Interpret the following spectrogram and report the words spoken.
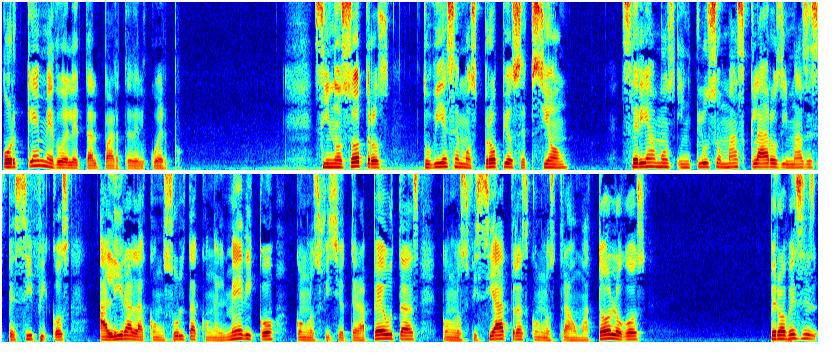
por qué me duele tal parte del cuerpo. Si nosotros tuviésemos propiocepción, seríamos incluso más claros y más específicos al ir a la consulta con el médico, con los fisioterapeutas, con los fisiatras, con los traumatólogos. Pero a veces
